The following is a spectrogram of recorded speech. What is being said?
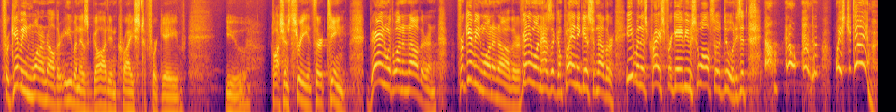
forgiving one another, even as God in Christ forgave you. Colossians 3 and 13 bearing with one another and forgiving one another. If anyone has a complaint against another, even as Christ forgave you, so also do it. He said, No, I don't waste your time.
